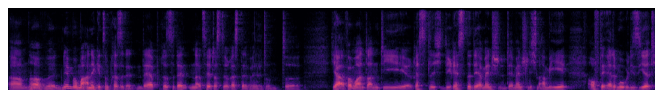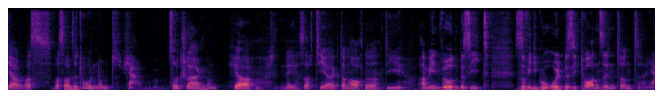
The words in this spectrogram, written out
Ähm, na, nehmen wir mal an, er geht zum Präsidenten. Der Präsidenten erzählt das dem Rest der Welt und äh, ja, wenn man dann die, restlich, die Reste der, Mensch, der menschlichen Armee auf der Erde mobilisiert, ja, was, was sollen sie tun? Und ja, zurückschlagen und ja, nee, sagt Tiag dann auch, ne, die Armeen würden besiegt, so wie die Guold besiegt worden sind. Und ja,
